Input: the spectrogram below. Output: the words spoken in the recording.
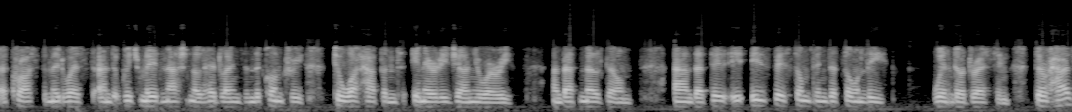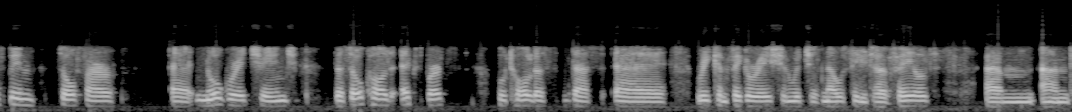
across the Midwest and which made national headlines in the country to what happened in early January and that meltdown. And that that is this something that's only window dressing? There has been so far uh, no great change. The so-called experts who told us that uh, reconfiguration, which is now seen to have failed, um, and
